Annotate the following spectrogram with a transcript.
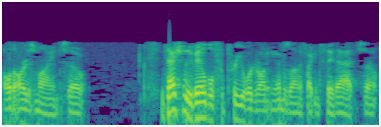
all the art is mine. So it's actually available for pre-order on Amazon, if I can say that. So.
